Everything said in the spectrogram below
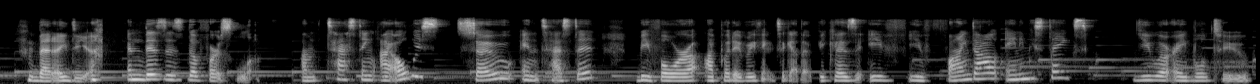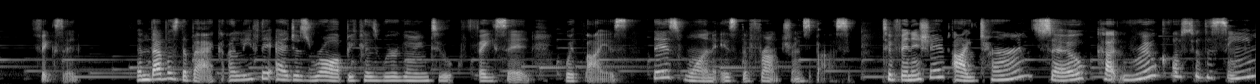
Bad idea. And this is the first look. I'm testing. I always sew and test it before I put everything together because if you find out any mistakes, you are able to fix it. And that was the back. I leave the edges raw because we're going to face it with bias. This one is the front transpass. To finish it, I turn, sew, cut real close to the seam,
